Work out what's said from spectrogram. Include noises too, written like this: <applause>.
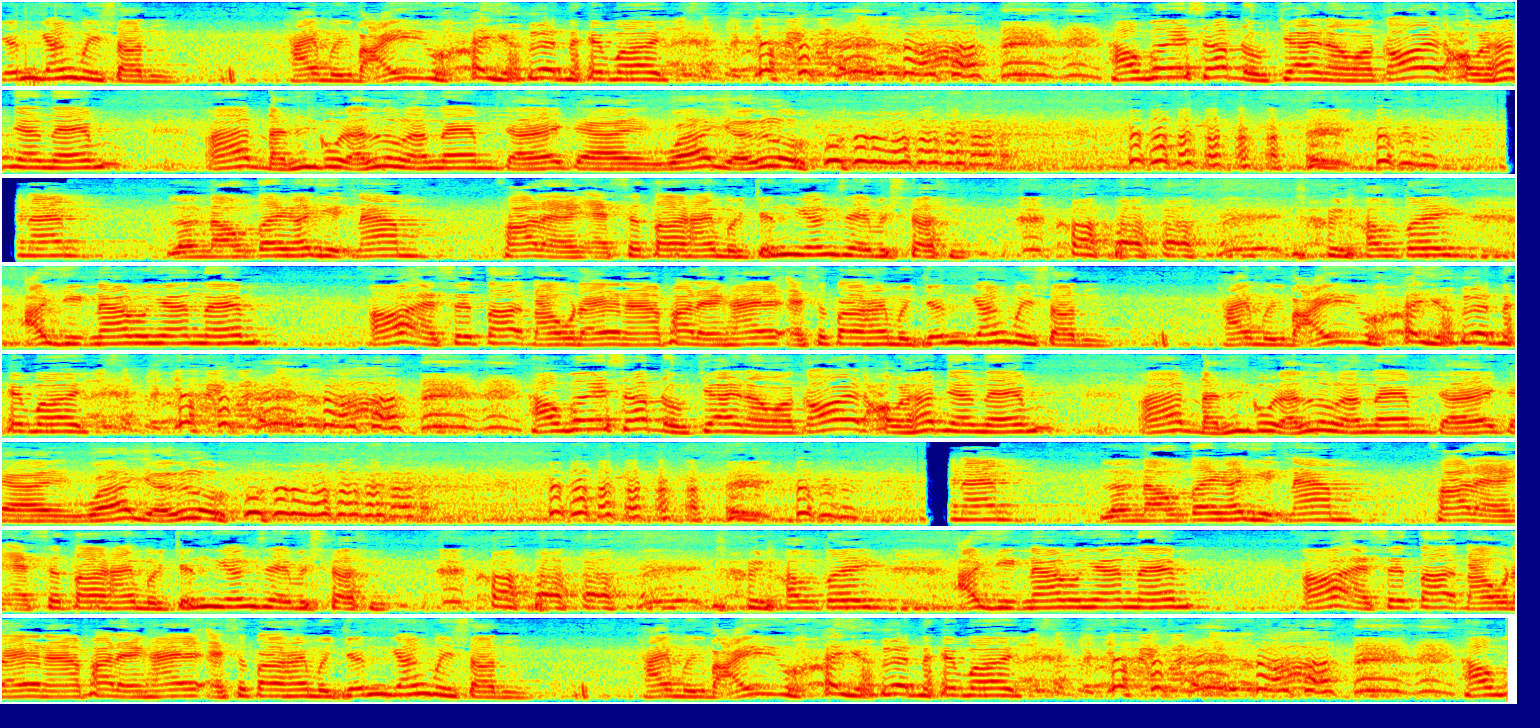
chín gắn Vision 217 quá dữ anh em ơi. Không có cái shop đồ chơi nào mà có cái đầu này hết nha anh em. À, đỉnh của đỉnh luôn nè anh em. Trời ơi trời quá dữ luôn. <laughs> Anh em lần đầu tiên ở Việt Nam pha đèn Exeter 219 gắn xe Vision <laughs> lần đầu tiên ở Việt Nam luôn nha anh em. Đó Exeter đầu đèn nè pha đèn hai Exeter 219 gắn Vision 217 quá dữ anh em ơi. <laughs> Không? Có cái shop đồ chơi nào mà có cái đầu này hết nha anh em. À, đỉnh của đỉnh luôn nè anh em. Trời ơi trời quá dữ luôn. <laughs> Anh em lần đầu tiên ở Việt Nam pha đèn Exeter 219 gắn xe Vision <laughs> lần đầu tiên ở Việt Nam luôn nha anh em. Đó Exeter đầu đèn nè pha đèn hai Exeter 219 gắn Vision 217 quá dữ anh em ơi. Không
